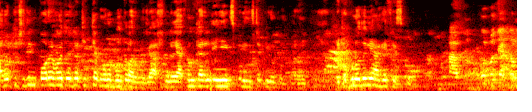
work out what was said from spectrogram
আরও কিছুদিন পরে হয়তো এটা ঠিকঠাক মতো বলতে পারব যে আসলে এখনকার এই এক্সপিরিয়েন্সটা কীরকম কারণ এটা কোনোদিনই আগে ফেস করি বলব যে একদম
